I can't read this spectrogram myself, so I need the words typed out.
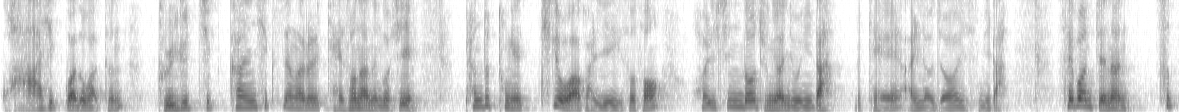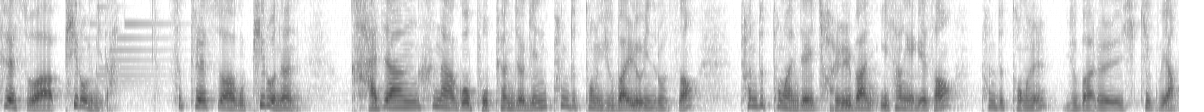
과식과도 같은 불규칙한 식생활을 개선하는 것이 편두통의 치료와 관리에 있어서 훨씬 더 중요한 요인이다. 이렇게 알려져 있습니다. 세 번째는 스트레스와 피로입니다. 스트레스하고 피로는 가장 흔하고 보편적인 편두통 유발 요인으로서 편두통 환자의 절반 이상에게서 편두통을 유발을 시키고요.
